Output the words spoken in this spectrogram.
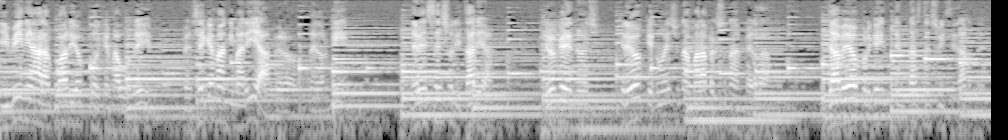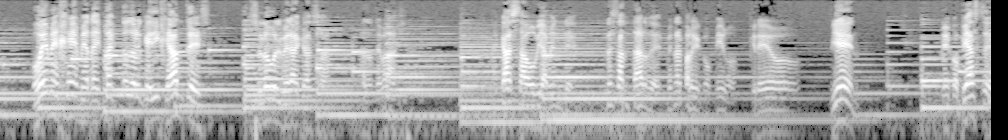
y vine al acuario porque me aburrí. Pensé que me animaría, pero me dormí. Debe ser solitaria. Creo que no es, creo que no es una mala persona en verdad. Ya veo por qué intentaste suicidarte. OMG, me retracto de lo que dije antes. Solo volveré a casa. ¿A dónde vas? Casa, obviamente. No es tan tarde. Ven al parque conmigo. Creo... Bien. ¿Me copiaste?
